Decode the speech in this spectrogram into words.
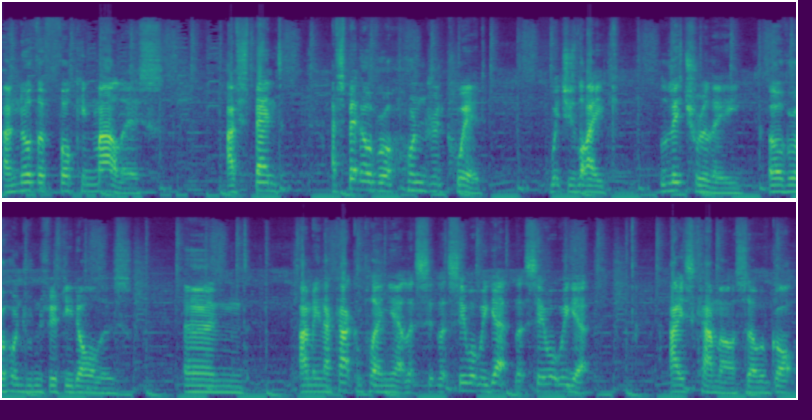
another fucking Malice. I've spent I've spent over a hundred quid, which is like literally over $150. And I mean, I can't complain yet. Let's see, let's see what we get. Let's see what we get. Ice camo. So we've got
